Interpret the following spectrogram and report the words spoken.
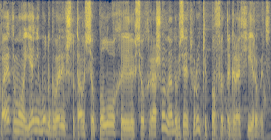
Поэтому я не буду говорить, что там все плохо или все хорошо. Надо взять в руки, пофотографировать.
